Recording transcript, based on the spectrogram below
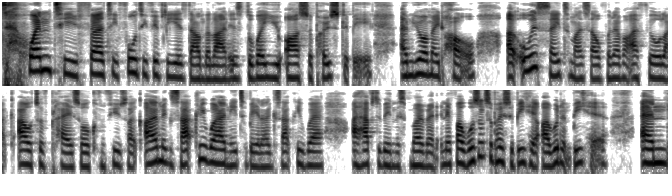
20, 30, 40, 50 years down the line is the way you are supposed to be and you are made whole. I always say to myself whenever I feel like out of place or confused, like I am exactly where I need to be and exactly where I have to be in this moment. And if I wasn't supposed to be here, I wouldn't be here. And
